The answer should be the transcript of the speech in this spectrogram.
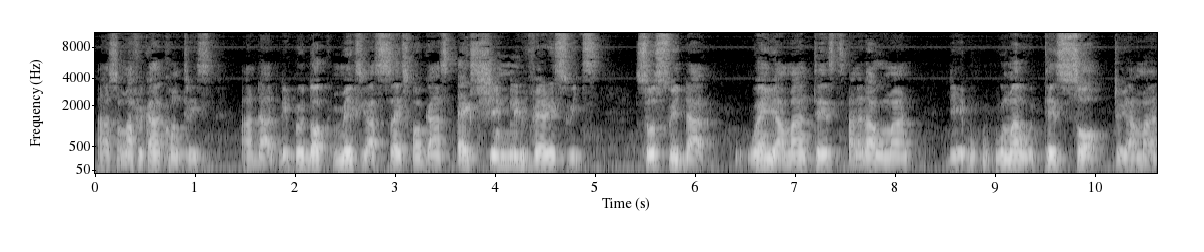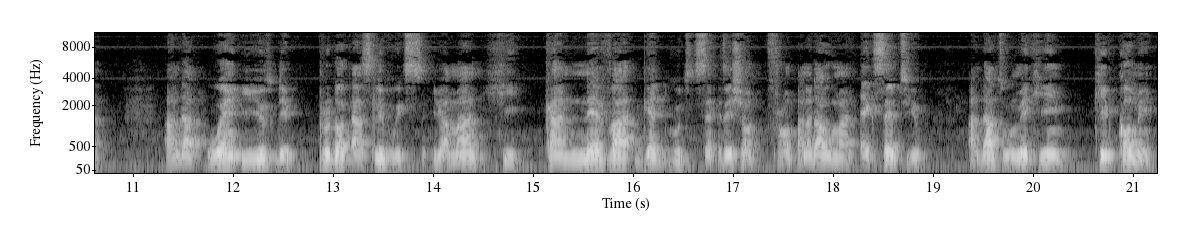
and some African countries, and that the product makes your sex organs extremely very sweet. So sweet that when your man tastes another woman, the woman will taste sore to your man. And that when you use the product and sleep with your man, he can never get good sensation from another woman except you. And that will make him keep coming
